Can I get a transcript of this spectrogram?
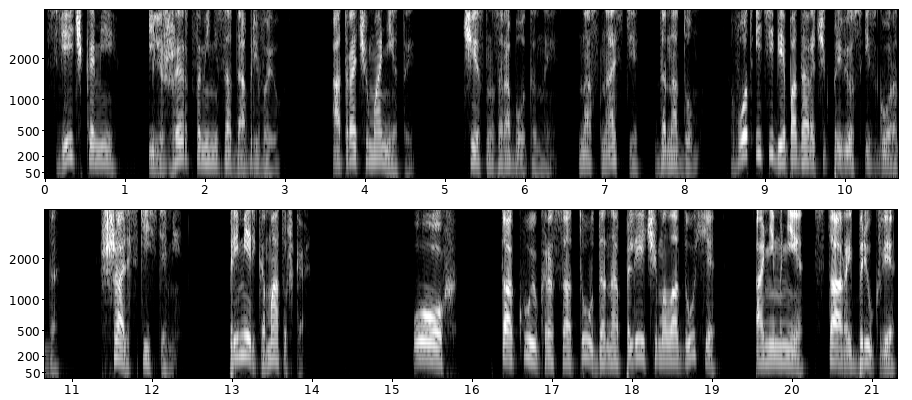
свечками или жертвами не задабриваю, а трачу монеты, честно заработанные, на снасти да на дом. Вот и тебе подарочек привез из города. Шаль с кистями. Примерь-ка, матушка. Ох, такую красоту да на плечи молодухе, а не мне, старой брюкве,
